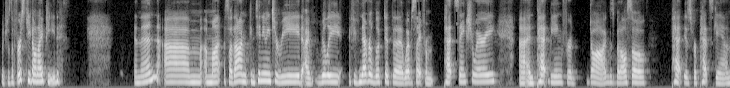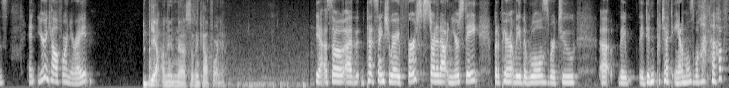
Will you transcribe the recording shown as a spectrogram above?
which was the first ketone I peed. And then um, a month, so then I'm continuing to read. I've really, if you've never looked at the website from Pet Sanctuary, uh, and pet being for dogs, but also pet is for pet scans. And you're in California, right? Yeah, I'm in uh, Southern California. Yeah, so uh, Pet Sanctuary first started out in your state, but apparently the rules were too. Uh, they they didn't protect animals well enough,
